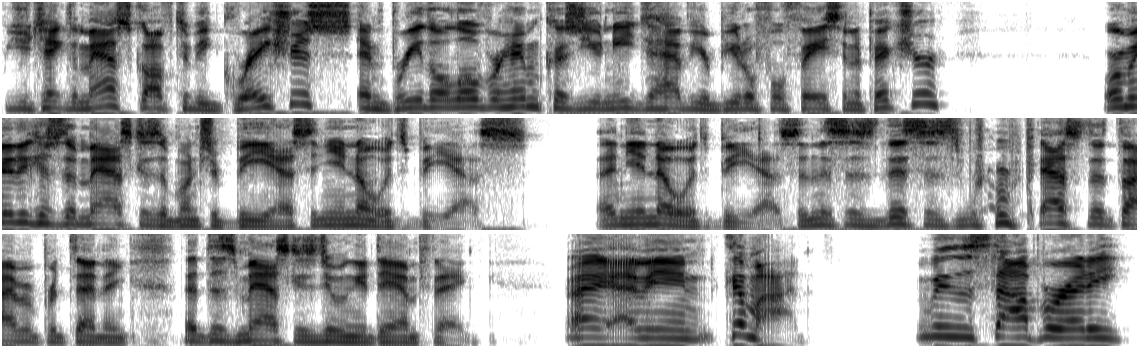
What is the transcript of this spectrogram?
you take the mask off to be gracious and breathe all over him because you need to have your beautiful face in a picture? Or maybe because the mask is a bunch of BS and you know it's BS. And you know it's BS. And this is this is we're past the time of pretending that this mask is doing a damn thing. Right? I mean, come on. Can we stop already?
